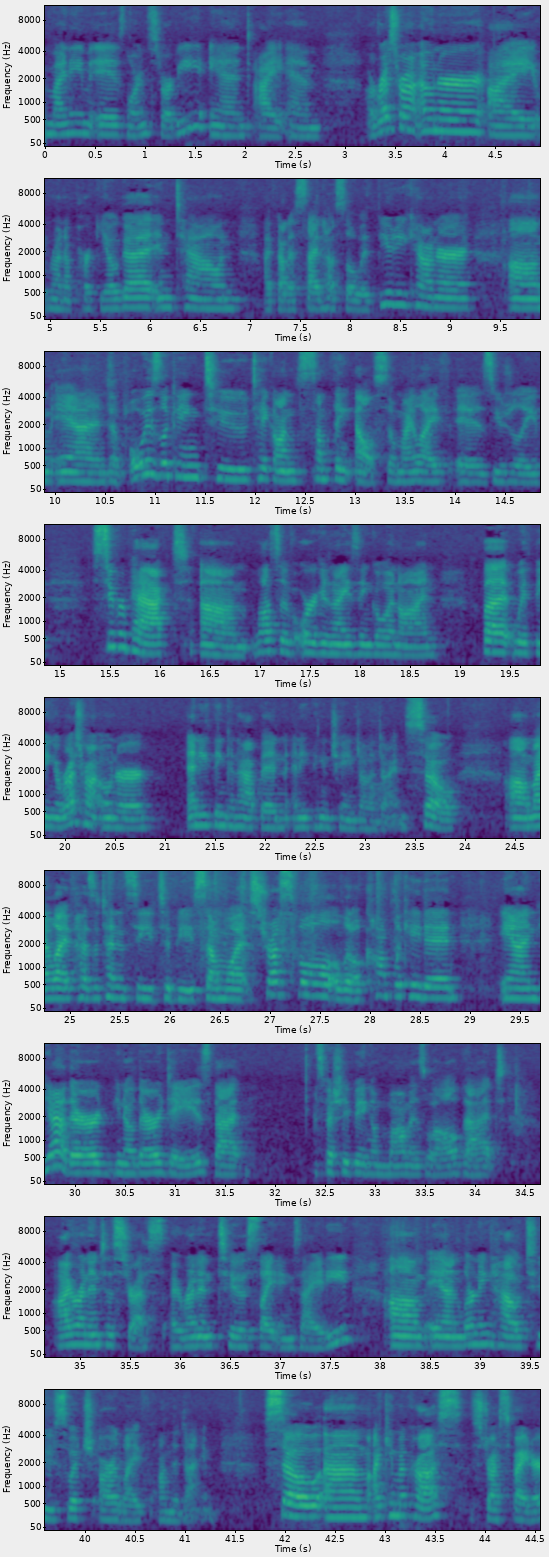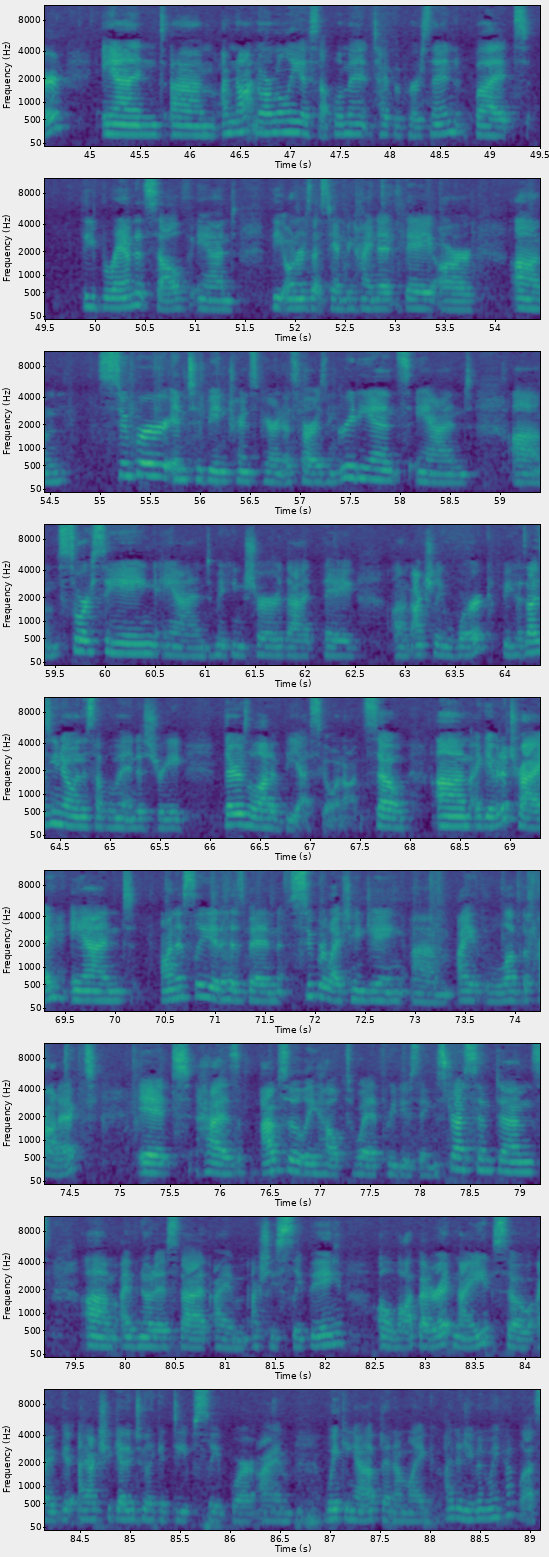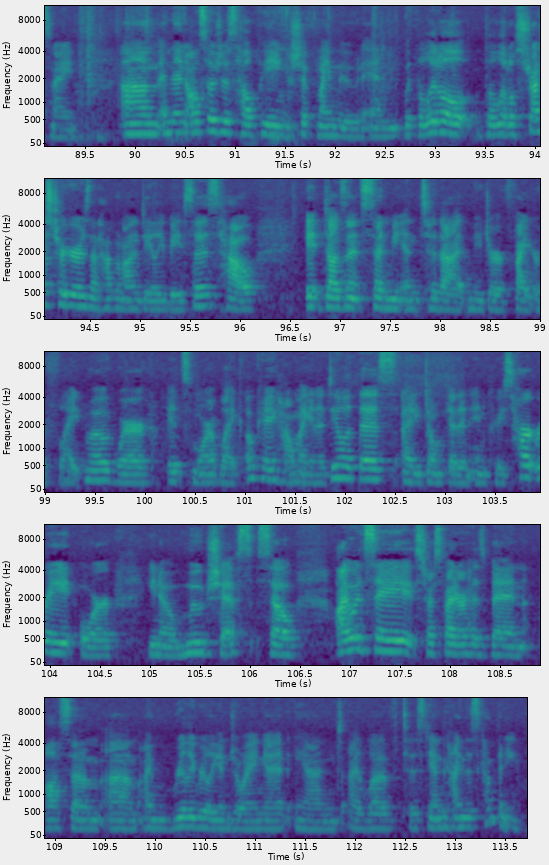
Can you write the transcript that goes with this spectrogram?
My name is Lauren Storby, and I am a restaurant owner. I run a park yoga in town. I've got a side hustle with Beauty Counter, um, and I'm always looking to take on something else. So my life is usually super packed, um, lots of organizing going on, but with being a restaurant owner, anything can happen, anything can change on a dime. So um, my life has a tendency to be somewhat stressful, a little complicated, and yeah, there are, you know, there are days that, especially being a mom as well, that I run into stress. I run into slight anxiety um, and learning how to switch our life on the dime. So um, I came across Stress Fighter and um, I'm not normally a supplement type of person, but the brand itself and the owners that stand behind it, they are um, super into being transparent as far as ingredients and um, sourcing and making sure that they um, actually work because as you know in the supplement industry there's a lot of BS going on. So um, I gave it a try and honestly it has been super life-changing. Um, I love the product. It has absolutely helped with reducing stress symptoms. Um, I've noticed that I'm actually sleeping a lot better at night. So I get I actually get into like a deep sleep where I'm waking up and I'm like, I didn't even wake up last night. Um, and then also just helping shift my mood and with the little the little stress triggers that happen on a daily basis, how it doesn't send me into that major fight or flight mode where it's more of like, okay, how am I going to deal with this? I don't get an increased heart rate or, you know, mood shifts. So I would say Stress Fighter has been awesome. Um, I'm really, really enjoying it and I love to stand behind this company.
